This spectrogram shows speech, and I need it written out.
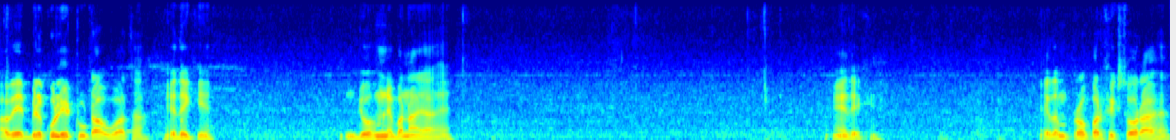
अब ये बिल्कुल ही टूटा हुआ था, ये देखिए, जो हमने बनाया है। ये देखिए, एकदम प्रॉपर फिक्स हो रहा है।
